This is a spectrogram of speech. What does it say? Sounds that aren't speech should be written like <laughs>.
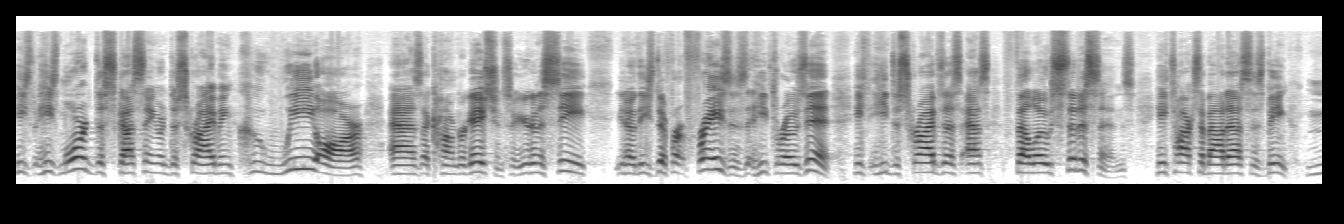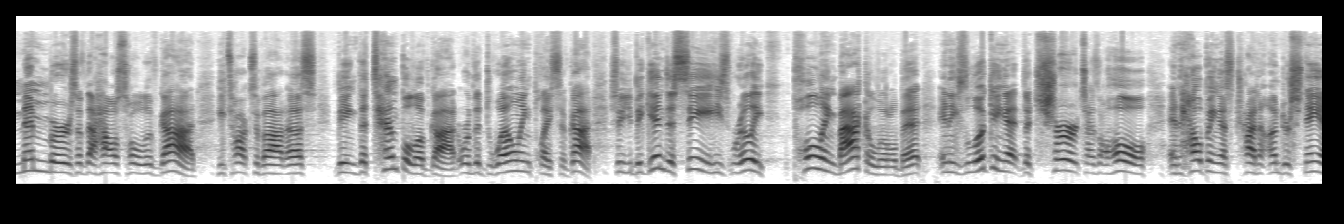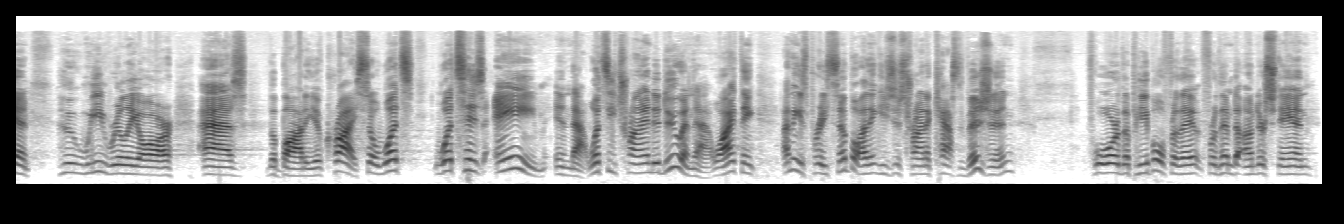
he's, he's more discussing or describing who we are as a congregation. So you're going to see, you know, these different phrases that he throws in. He, he describes us as fellow citizens. He talks about us as being members of the household of God. He talks about us being the temple of God or the dwelling place of God. So you begin to see he's really pulling back a little bit and he's looking at the church as a whole and helping us try to understand who we really are as the body of Christ. So what's what's his aim in that? What's he trying to do in that? Well, I think I think it's pretty simple. I think he's just trying to cast vision for the people for them for them to understand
